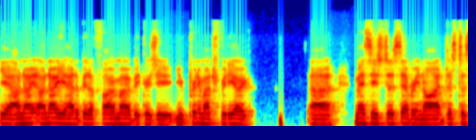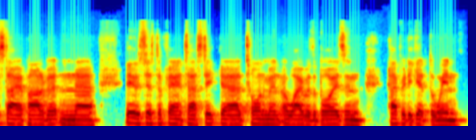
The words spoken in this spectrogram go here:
yeah, I know. I know you had a bit of FOMO because you you pretty much video uh, messaged us every night just to stay a part of it, and uh, it was just a fantastic uh, tournament away with the boys, and happy to get the win.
